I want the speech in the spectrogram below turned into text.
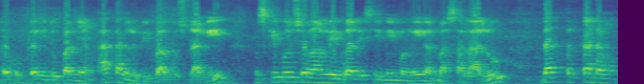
ataupun kehidupan yang akan lebih bagus lagi meskipun seorang Libra di sini mengingat masa lalu dan terkadang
